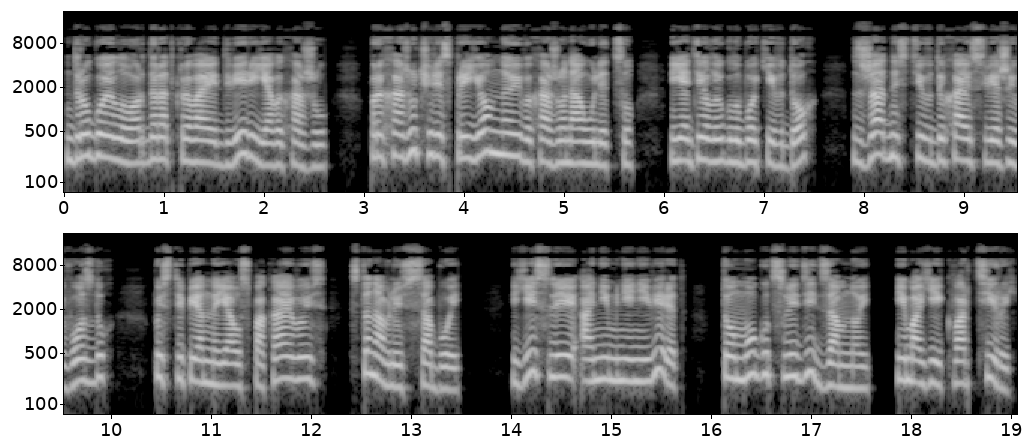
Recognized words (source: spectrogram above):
Другой лордер открывает дверь, и я выхожу. Прохожу через приемную и выхожу на улицу. Я делаю глубокий вдох, с жадностью вдыхаю свежий воздух, постепенно я успокаиваюсь, становлюсь собой. Если они мне не верят, то могут следить за мной и моей квартирой.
